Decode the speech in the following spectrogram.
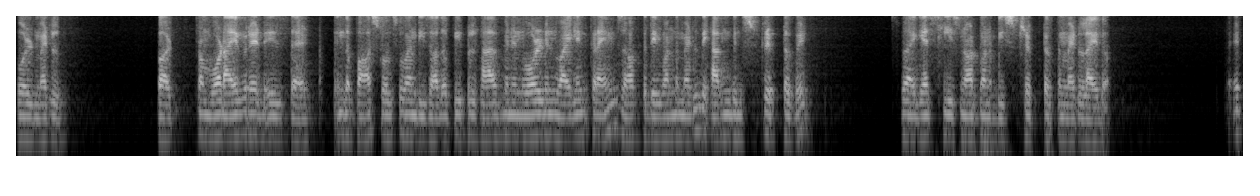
gold medal. But from what I've read, is that in the past also when these other people have been involved in violent crimes after they won the medal they haven't been stripped of it. So i guess he's not going to be stripped of the medal either. Right?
